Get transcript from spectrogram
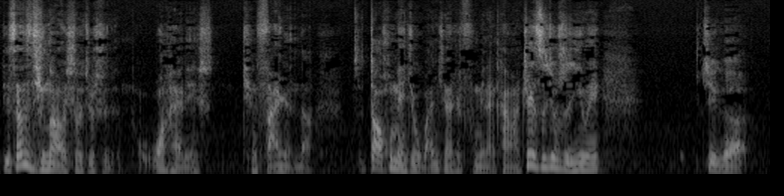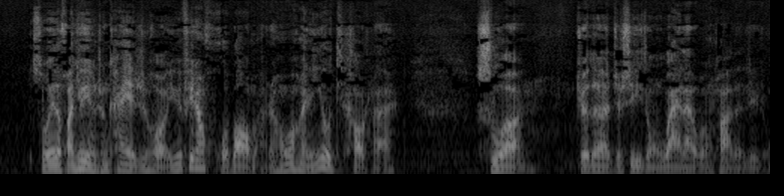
第三次听到的时候，就是汪海林是挺烦人的。到后面就完全是负面的看法。这次就是因为这个所谓的环球影城开业之后，因为非常火爆嘛，然后汪海林又跳出来说，觉得这是一种外来文化的这种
